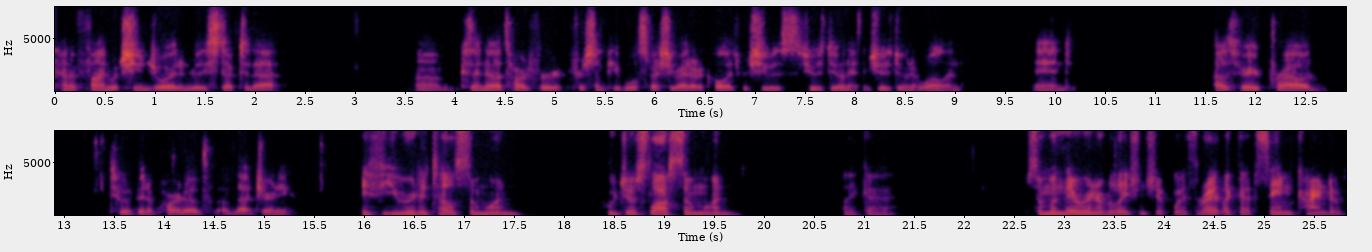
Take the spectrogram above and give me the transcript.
kind of find what she enjoyed and really stuck to that because um, I know that's hard for for some people, especially right out of college. But she was she was doing it, and she was doing it well, and and I was very proud to have been a part of of that journey. If you were to tell someone who just lost someone, like uh, someone they were in a relationship with, right, like that same kind of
